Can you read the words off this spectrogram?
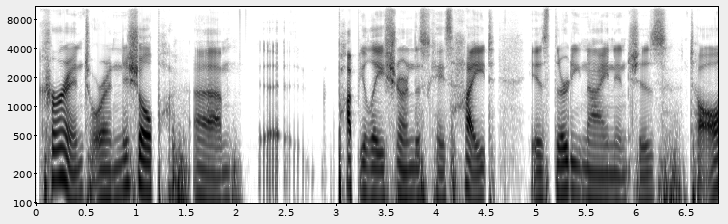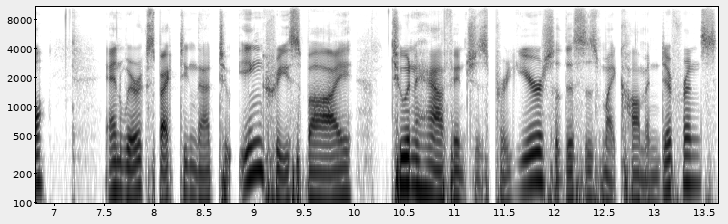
current or initial um, population, or in this case height, is 39 inches tall and we're expecting that to increase by 2.5 inches per year, so this is my common difference.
